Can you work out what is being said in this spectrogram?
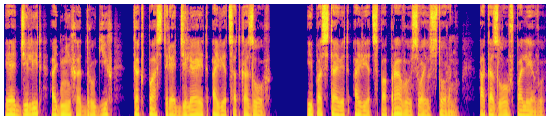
и отделит одних от других, как пастырь отделяет овец от козлов, и поставит овец по правую свою сторону, а козлов по левую.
